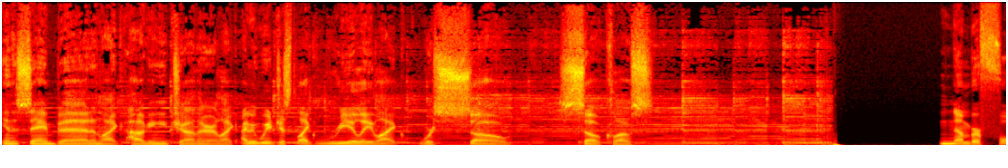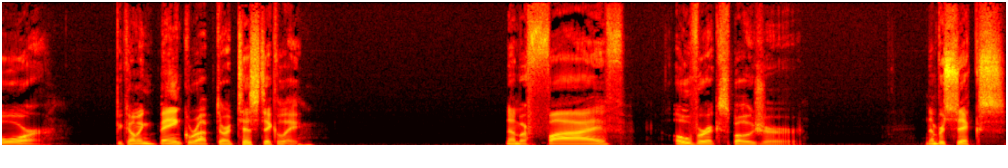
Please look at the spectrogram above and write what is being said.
in the same bed and like hugging each other. Like, I mean, we just like really like we're so, so close. Number four, becoming bankrupt artistically. Number five, overexposure. Number six,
